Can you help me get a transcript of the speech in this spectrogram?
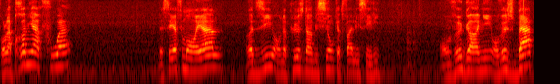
pour la première fois le CF Montréal a dit on a plus d'ambition que de faire les séries. On veut gagner, on veut se battre.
